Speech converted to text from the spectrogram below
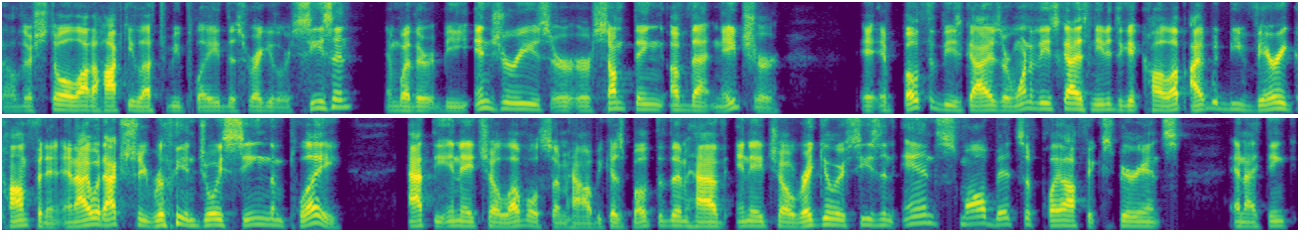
uh, there's still a lot of hockey left to be played this regular season, and whether it be injuries or, or something of that nature, if both of these guys or one of these guys needed to get called up, I would be very confident, and I would actually really enjoy seeing them play at the NHL level somehow because both of them have NHL regular season and small bits of playoff experience. And I think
